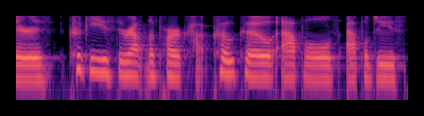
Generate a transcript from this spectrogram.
There's cookies throughout the park, hot cocoa, apples, apple juice.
